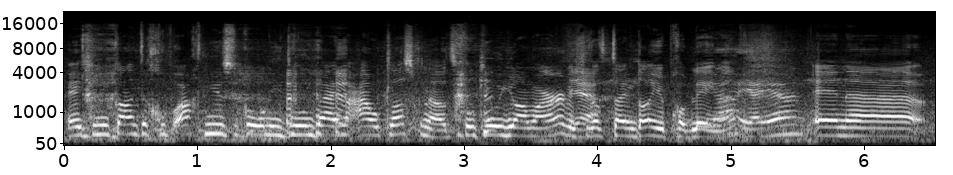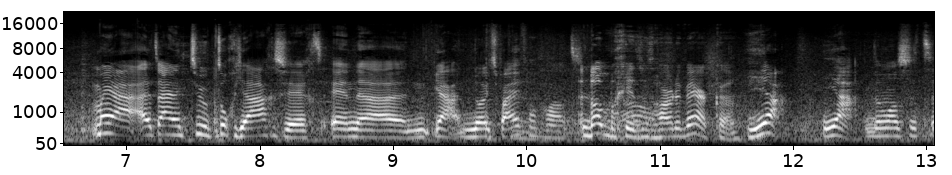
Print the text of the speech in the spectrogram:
weet je, nu kan ik de groep 8 musical niet doen bij mijn oude klasgenoot. Dat vond ik heel jammer. Weet je, dat zijn dan je problemen. Ja, ja, ja. En, eh, maar ja, uiteindelijk natuurlijk toch ja gezegd. En ja, nooit spijt van gehad. En dan begint het harde werken. Ja, ja, dan was het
